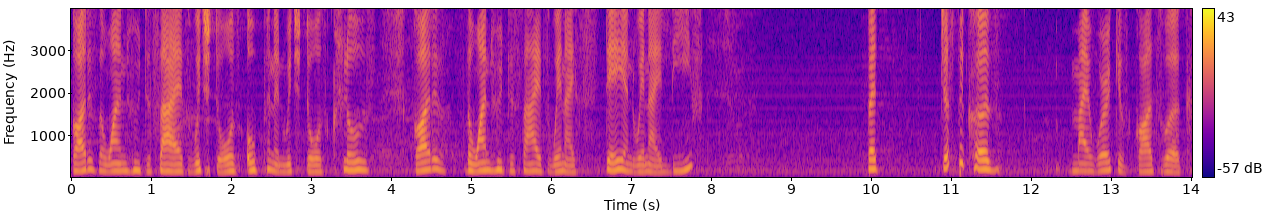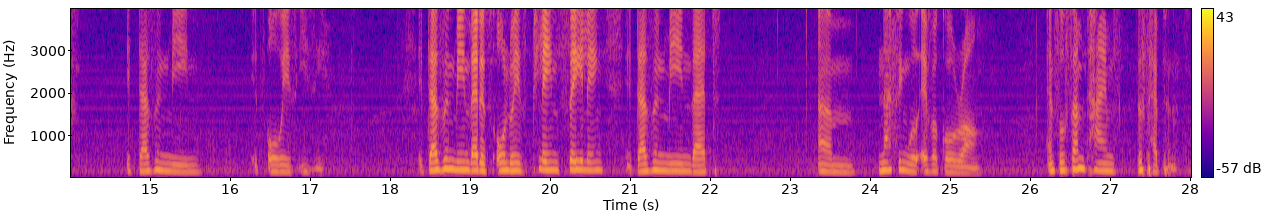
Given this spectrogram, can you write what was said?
God is the one who decides which doors open and which doors close. God is the one who decides when I stay and when I leave. But just because my work is God's work, it doesn't mean it's always easy. It doesn't mean that it's always plain sailing. It doesn't mean that um, nothing will ever go wrong. And so sometimes this happens.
